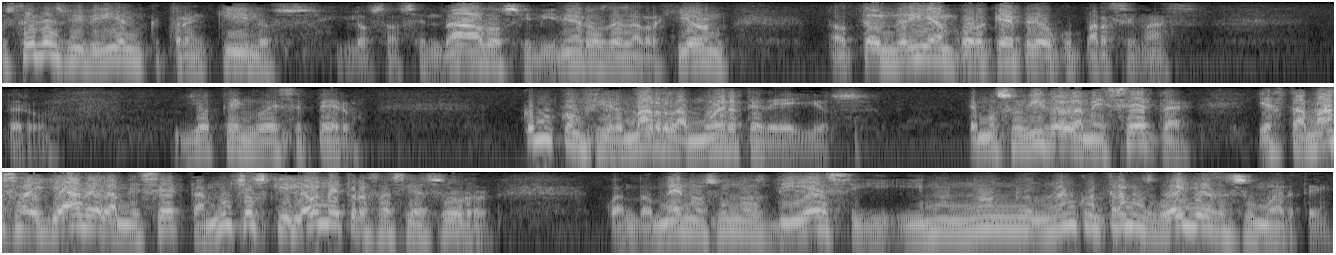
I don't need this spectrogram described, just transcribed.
Ustedes vivirían tranquilos y los hacendados y mineros de la región no tendrían por qué preocuparse más. Pero yo tengo ese pero. ¿Cómo confirmar la muerte de ellos? Hemos subido a la meseta y hasta más allá de la meseta, muchos kilómetros hacia el sur cuando menos unos diez, y, no, no, no, encontramos huellas de su muerte.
